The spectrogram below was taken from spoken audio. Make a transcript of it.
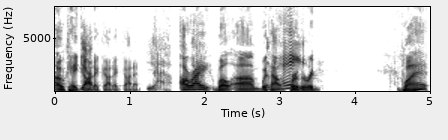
Okay, got Yeah. it, got it, got it. Yeah. All right. Well, um without Okay. further ado What?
